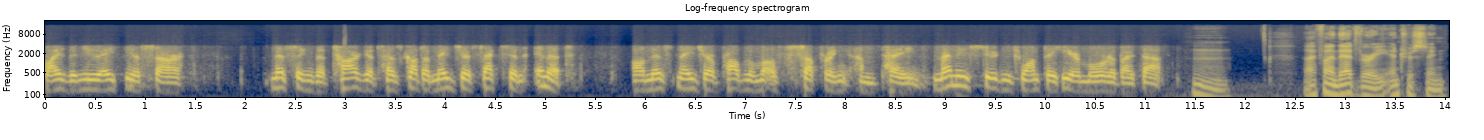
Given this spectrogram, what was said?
Why the New Atheists Are Missing the Target, has got a major section in it on this major problem of suffering and pain. Many students want to hear more about that. Hmm. I find that very interesting.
